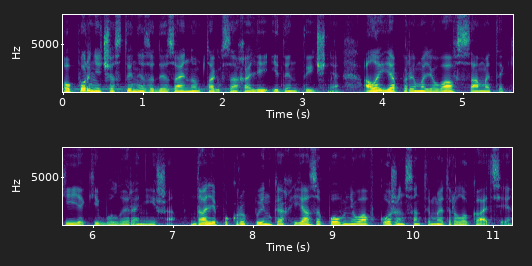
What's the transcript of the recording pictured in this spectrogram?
Опорні частини за дизайном так взагалі ідентичні, але я перемалював саме такі, які були раніше. Далі по крупинках я заповнював кожен сантиметр локації,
